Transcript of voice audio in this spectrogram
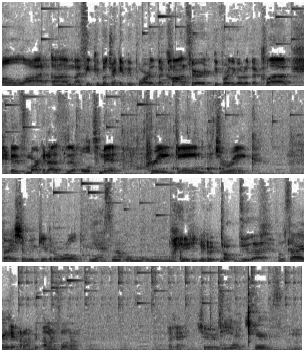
a lot. Um, I see people drink it before the concert, before they go to the club. It's marketed as the ultimate pre-game drink. All right, should we give it a whirl? Yeah, smell. Ooh. don't do that. I'm sorry. Okay, hold on. I want to smell now. Okay, cheers. Yeah, cheers. Mm.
